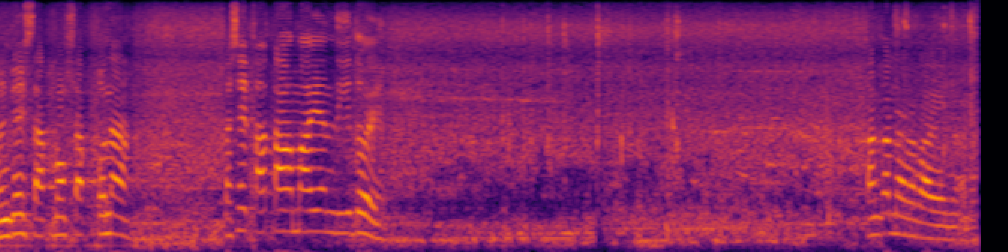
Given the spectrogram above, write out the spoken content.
Yan guys, saktong-sakto na. Kasi tatama yan dito eh. Saan ka nakakaya niya? Ano?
